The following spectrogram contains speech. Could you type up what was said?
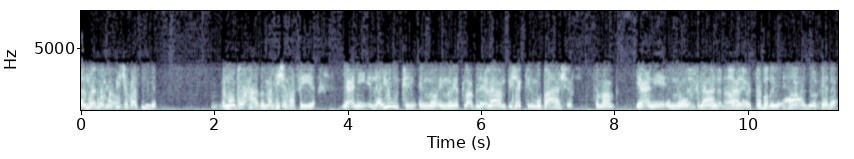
الموضوع ما في شفافية. الموضوع هذا ما في شفافية. يعني لا يمكن إنه إنه يطلع بالإعلام بشكل مباشر تمام؟ يعني إنه فلان هذا وكذا.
